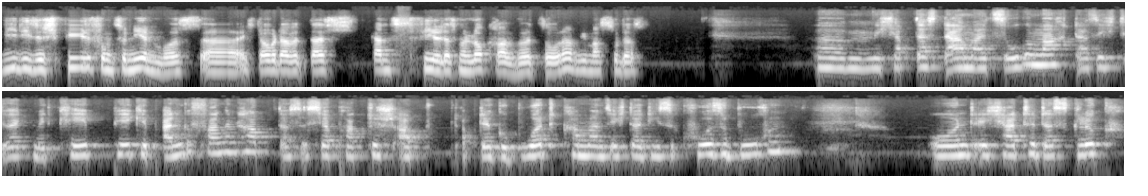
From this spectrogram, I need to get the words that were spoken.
wie dieses Spiel funktionieren muss. Äh, ich glaube, da, da ist ganz viel, dass man lockerer wird, so, oder? Wie machst du das? Ähm, ich habe das damals so gemacht, dass ich direkt mit PKIP angefangen habe. Das ist ja praktisch ab, ab der Geburt kann man sich da diese Kurse buchen. Und ich hatte das Glück,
